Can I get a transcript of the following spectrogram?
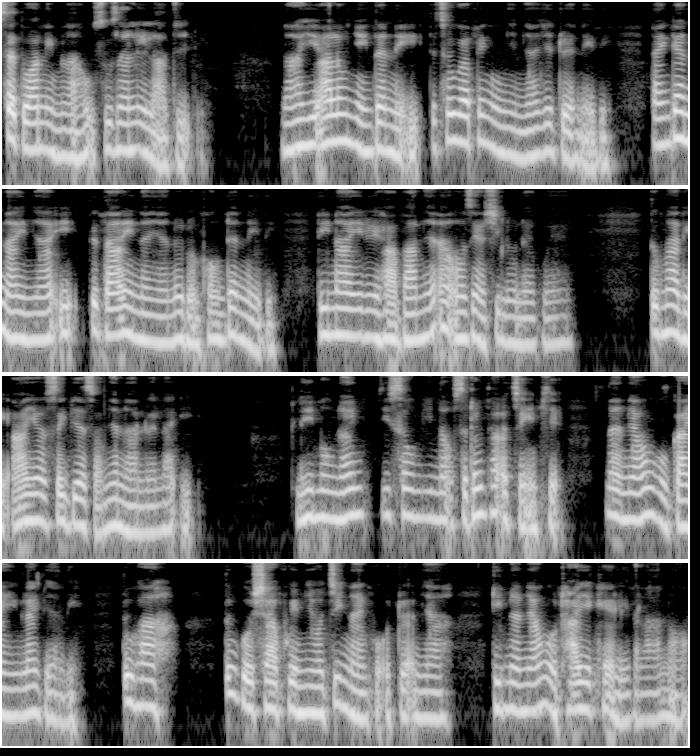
ဆက်သွားနေမလားဟုစူးစမ်းလေ့လာကြည့်သည်နာရီအလုံးငြိမ်သက်နေ၏တချို့ကပင်ကိုမြင်များရစ်တွယ်နေသည်တိုင်ကက်နာရီများ၏တစ်သား၏နံရံတို့တွင်ဖုန်တက်နေသည်ဒီနာရီတွေဟာဗာမြန်းအံ့ဩစရာရှိလို့လဲကွယ်သူမသည်အာရုံစိတ်ပြက်စွာမျက်နှာလွယ်လိုက်၏လေမုန်တိုင်းကြီးဆုံးပြီးနောက်စတုထအချိန်အဖြစ် မှန်မြောင်းကိုကင်ယူလိုက်ပြန်သည်သူဟာသူ့ကိုရှာဖွေမျောကြည့်နိုင်ဖို့အတွက်အများဒီမှန်မြောင်းကိုထားရစ်ခဲ့လေသလားနော်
